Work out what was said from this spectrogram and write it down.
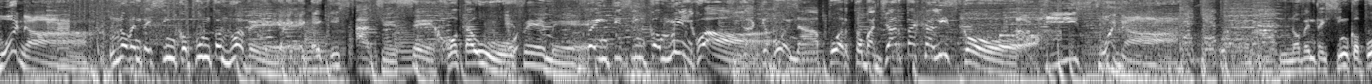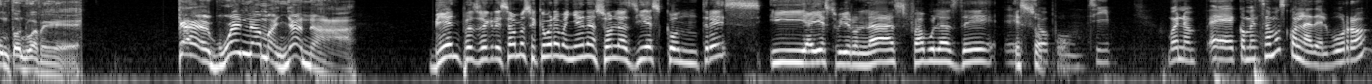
buena. 95.9 XHCJU FM 25.000 watts. La que buena, Puerto Vallarta, Jalisco. Aquí suena. 95.9 ¡Qué buena mañana! Bien, pues regresamos a qué buena mañana, son las 10 con 3 y ahí estuvieron las fábulas de Esopo. Sí. Bueno, eh, comenzamos con la del burro,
